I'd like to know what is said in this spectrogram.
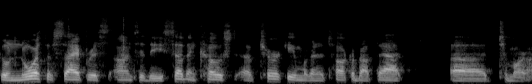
go north of Cyprus onto the southern coast of Turkey, and we're going to talk about that uh, tomorrow.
